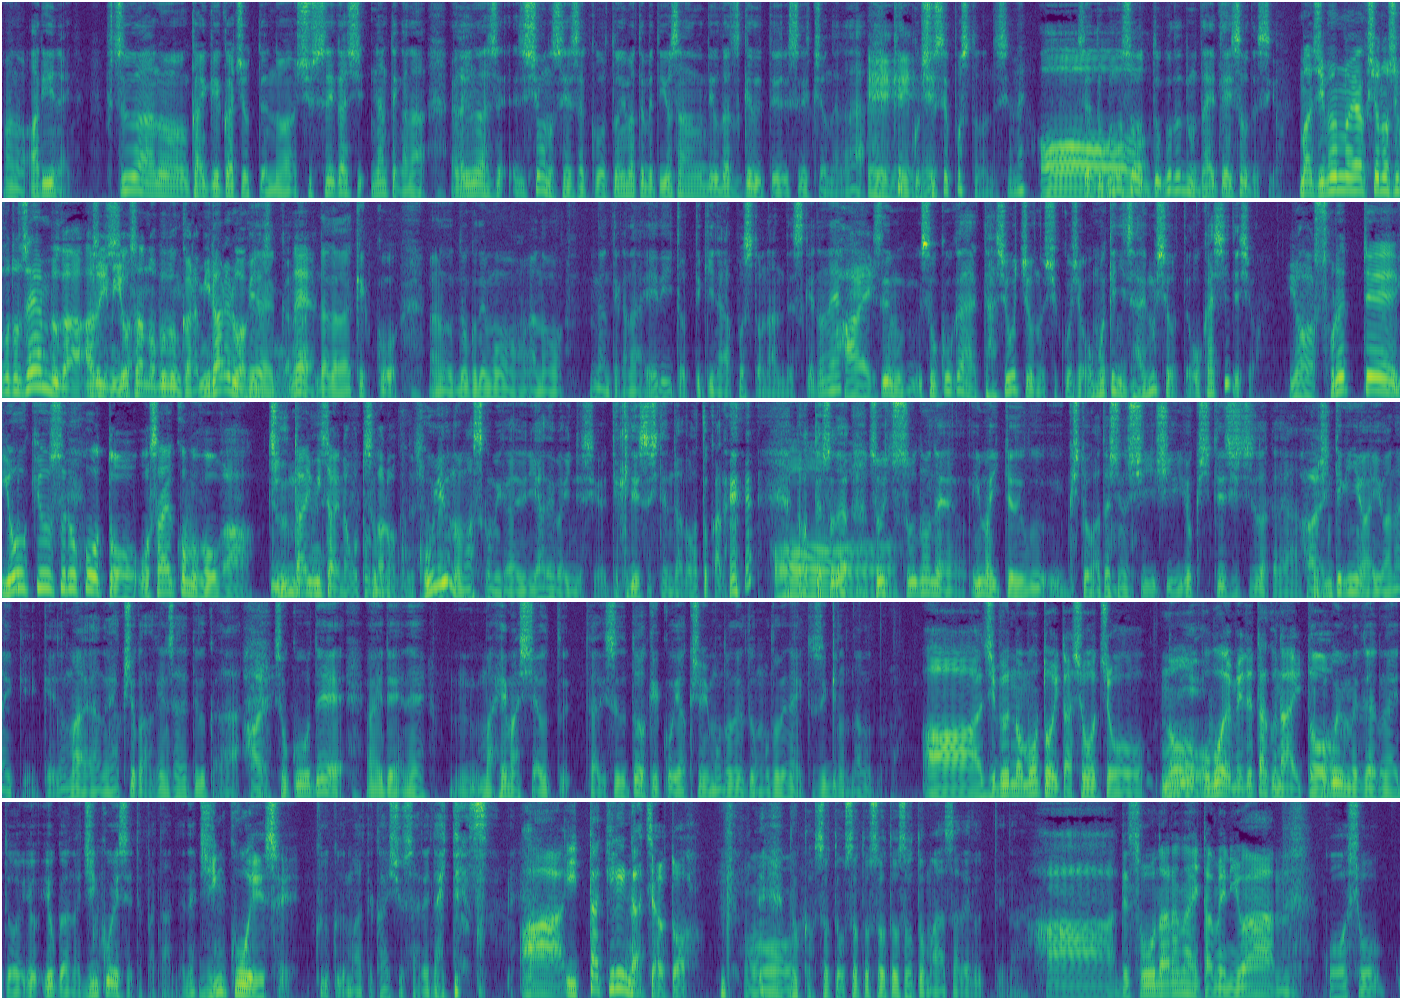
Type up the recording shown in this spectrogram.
あの、ありえない。普通はあの会計課長っていうのは出世がし、なんていうかな、いろんな省の政策を取りまとめて予算で裏付けるっていうセクションだから、え結構出世ポストなんですよね。えそれどこのそうどこでも大体そうですよ。まあ自分の役所の仕事全部がある意味予算の部分から見られるわけですもんね。だから結構あのどこでもあのなんていうかな、エリート的なポストなんですけどね。はい。でもそこが他省庁の出向者おまけに財務省っておかしいでしょ。いや、それって要求する方と抑え込む方が一体みたいなことになるわけですよ、ね、こういうのマスコミがやればいいんですよ。出来レースしてんだろうとかね。だってそれは、そいつ、そのね、今言ってる人、私のししよく知ってる人だから、はい、個人的には言わないけど、まあ、あの役所が派遣されてるから、はい、そこで、あれでね、まあ、ヘマしちゃうたりすると、結構役所に戻れるとか戻れないって、そういう議論になるんだもん。ああ、自分の元いた省庁の覚えめでたくないと。覚えめでたくないと、よよくあの人工衛星ってパターンでね。人工衛星。くるくる回って回収されないってやつ。ああ、行ったきりになっちゃうと。どっか外、外、外、外回されるっていうのは。はあ。で、そうならないためには、うん、こう、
